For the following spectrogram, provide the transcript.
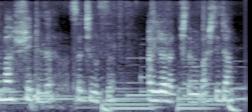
Şimdi ben şu şekilde saçınızı ayırarak işleme başlayacağım.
